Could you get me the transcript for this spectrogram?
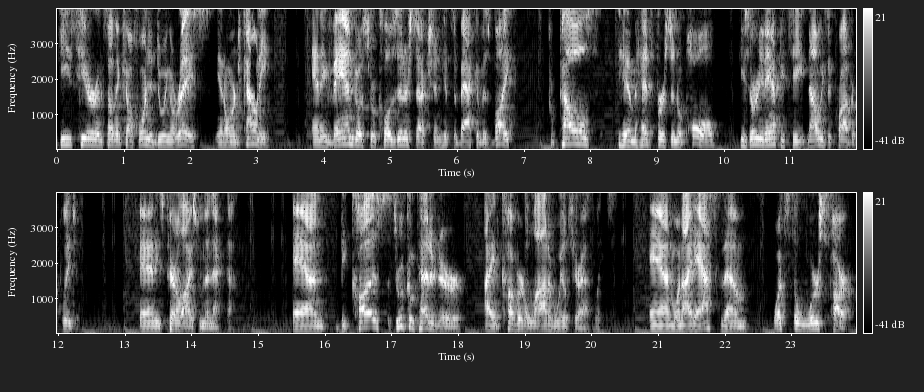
he's here in Southern California doing a race in Orange County, and a van goes through a closed intersection, hits the back of his bike, propels him headfirst into a pole. He's already an amputee. Now he's a quadriplegic and he's paralyzed from the neck down. And because through competitor, I had covered a lot of wheelchair athletes. And when I'd ask them, what's the worst part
